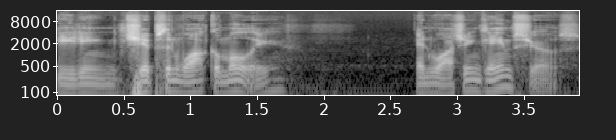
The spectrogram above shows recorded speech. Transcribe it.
eating chips and guacamole and watching game shows.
